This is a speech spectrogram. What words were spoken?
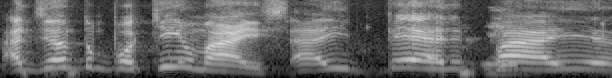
adianta um pouquinho mais. Aí perde, pá, aí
